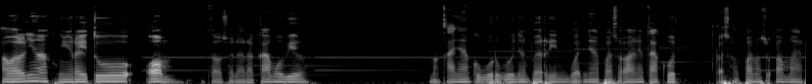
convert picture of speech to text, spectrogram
Awalnya aku ngira itu om atau saudara kamu, Bill. Makanya aku buru-buru nyamperin buat nyapa soalnya takut gak sopan masuk kamar.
